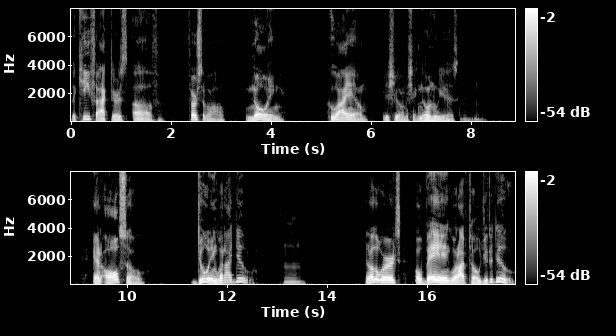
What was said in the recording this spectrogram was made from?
the key factors of, first of all, knowing who I am, Yeshua HaMashiach, knowing who he is, mm-hmm. and also doing what I do. Mm. In other words, obeying what I've told you to do.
